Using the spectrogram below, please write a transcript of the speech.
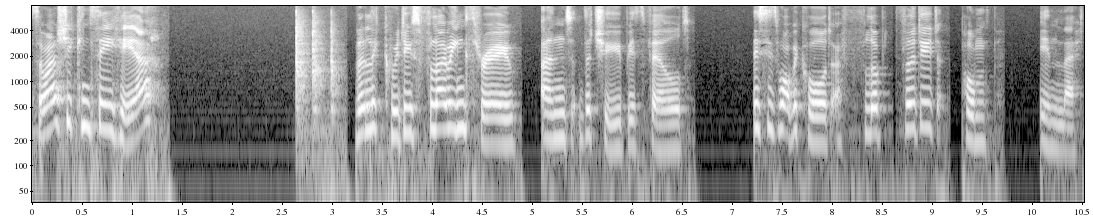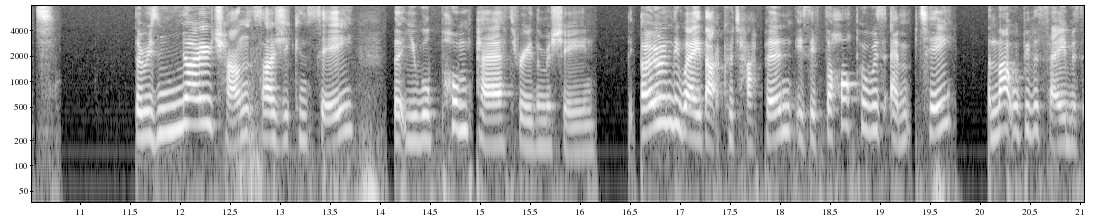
So as you can see here, the liquid is flowing through and the tube is filled. This is what we call a flooded pump inlet. There is no chance, as you can see, that you will pump air through the machine. The only way that could happen is if the hopper was empty, and that would be the same as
